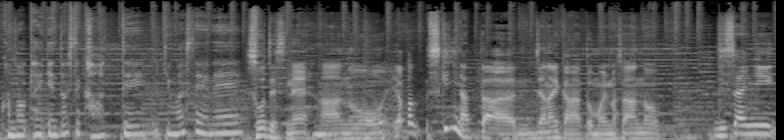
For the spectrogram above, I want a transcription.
この体験として変わっていきましたよね。そうですね、あのやっぱ好きになったんじゃないかなと思います。あの実際に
